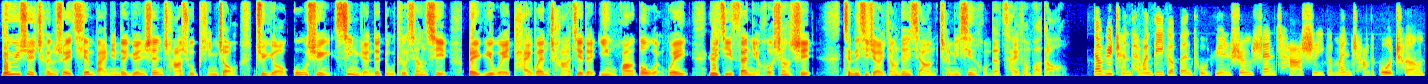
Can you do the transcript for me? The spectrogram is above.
由于是沉睡千百年的原生茶树品种，具有孤逊杏仁的独特香气，被誉为台湾茶界的樱花钩吻龟。预计三年后上市。前天记者杨仁祥、陈林信宏的采访报道。要育成台湾第一个本土原生山茶是一个漫长的过程。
